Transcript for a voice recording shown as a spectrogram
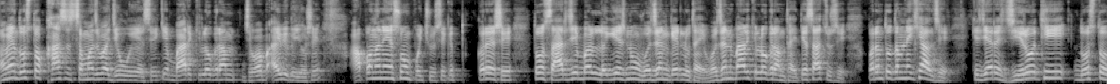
હવે દોસ્તો, ખાસ સમજવા જેવું એ છે કે બાર કિલોગ્રામ જવાબ આવી ગયો છે. આપણને શું પૂછ્યું છે કે કરે છે? તો ચાર્જેબલ લગેજનું વજન કેટલું થાય? વજન બાર કિલોગ્રામ થાય, તે સાચું છે. પરંતુ તમને ખ્યાલ છે કે જ્યારે ઝીરોથી દોસ્તો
